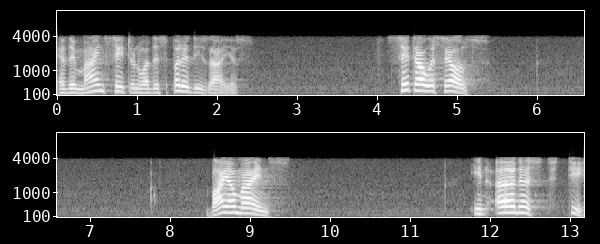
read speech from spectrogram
have their mind set on what the Spirit desires. Set ourselves by our minds in earnesty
